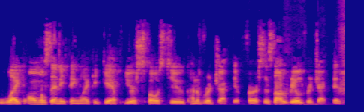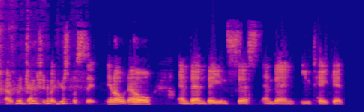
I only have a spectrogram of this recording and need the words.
like almost anything like a gift, you're supposed to kind of reject it first. It's not real rejection, uh, rejection, but you're supposed to say, you know, no, and then they insist, and then you take it.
